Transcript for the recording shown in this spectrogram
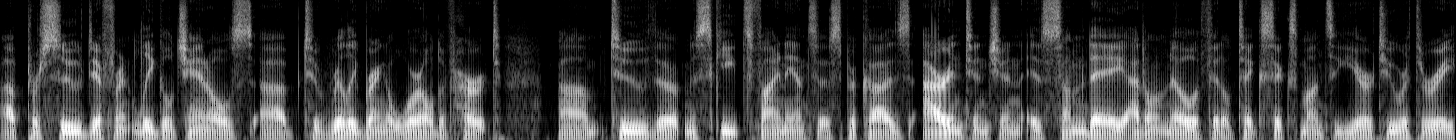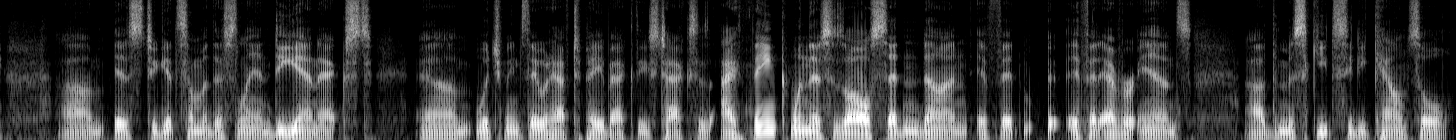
uh, pursue different legal channels uh, to really bring a world of hurt um, to the Mesquite's finances because our intention is someday, I don't know if it'll take six months, a year, two or three, um, is to get some of this land de annexed. Um, which means they would have to pay back these taxes. I think when this is all said and done, if it if it ever ends, uh, the Mesquite City Council,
